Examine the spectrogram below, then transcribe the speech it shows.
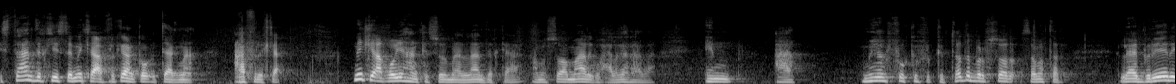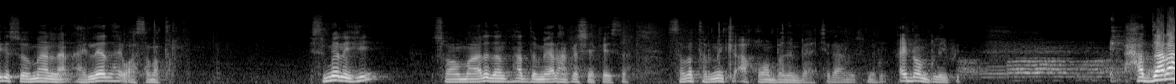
standardkiisa ninka afrikaanka wuxuu taagnaa africa ninka aqoon-yahanka ama soomaaliga waxaa laga rabaa in aad meel fog ka fikirto hadda professor samater librariga somaliland ay leedahay waa samater ismalihi soomaalidan hadda meelahan ka sheekaysta samater ninka aqoon badan baa jira anu i don't believe it. Haddana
